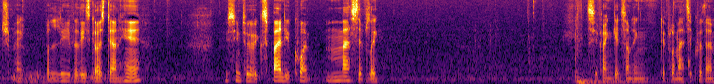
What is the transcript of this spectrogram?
which I believe are these guys down here, who seem to have expanded quite massively. Let's see if I can get something diplomatic with them.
